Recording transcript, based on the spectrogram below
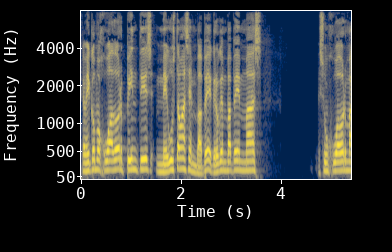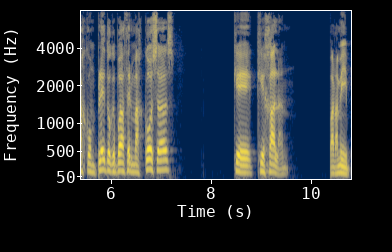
Que a mí como jugador Pintis me gusta más Mbappé, creo que Mbappé es más es un jugador más completo que puede hacer más cosas que que Haaland. Para mí,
